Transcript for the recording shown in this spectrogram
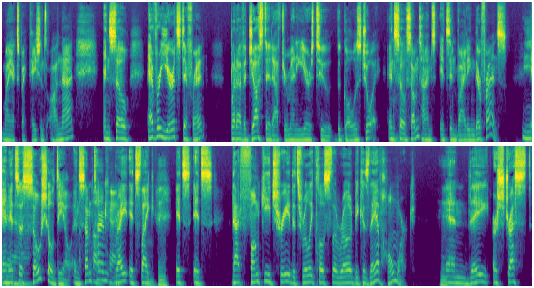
my expectations on that. And so every year it's different, but I've adjusted after many years to the goal is joy. And so sometimes it's inviting their friends. And it's a social deal. And sometimes, Okay. right? It's like Mhm. it's it's that funky tree that's really close to the road because they have homework Hmm. and they are stressed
